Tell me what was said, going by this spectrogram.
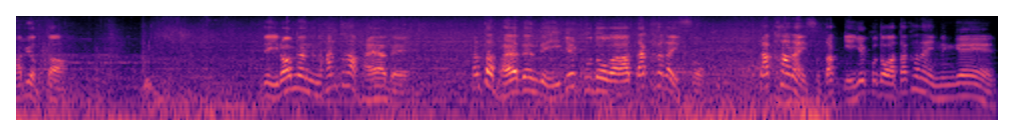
답이 없다. 이제 이러면 한타 봐야 돼. 한타 봐야 되는데 이길 구도가 딱 하나 있어. 딱 하나 있어. 딱 이길 구도가 딱 하나 있는 게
